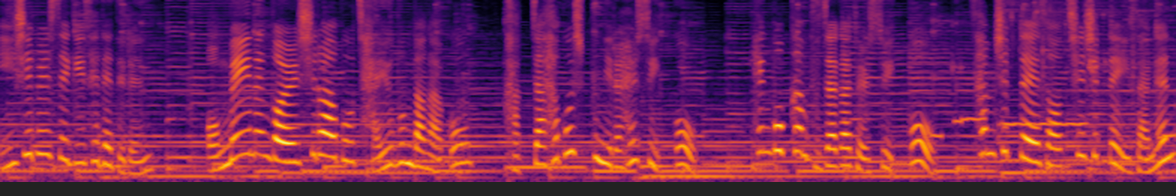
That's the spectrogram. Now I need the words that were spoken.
21세기 세대들은 얽매이는 걸 싫어하고 자유분방하고 각자 하고 싶은 일을 할 수 있고 행복한 부자가 될 수 있고 30대에서 70대 이상은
